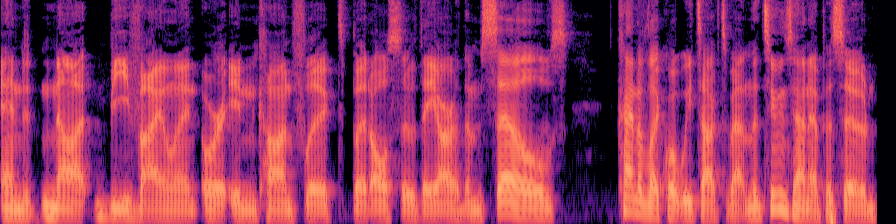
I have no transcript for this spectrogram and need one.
and not be violent or in conflict, but also they are themselves, kind of like what we talked about in the Toontown episode.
